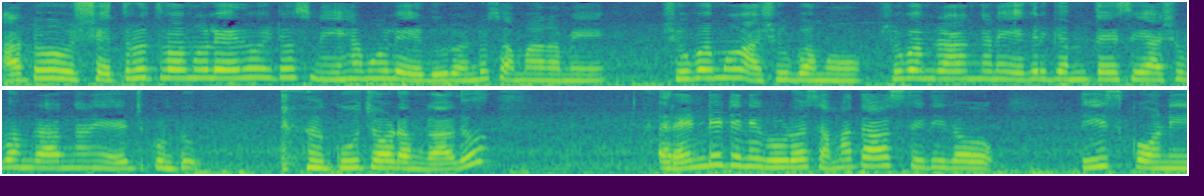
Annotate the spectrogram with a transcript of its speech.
అటు శత్రుత్వము లేదు ఇటు స్నేహము లేదు రెండు సమానమే. శుభము అశుభము. శుభం రాగానే ఎగిరి గంతేసి అశుభం రాగానే ఏడ్చుకుంటూ కూర్చోవడం కాదు. రెండిటిని కూడా సమతా స్థితిలో తీసుకొని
